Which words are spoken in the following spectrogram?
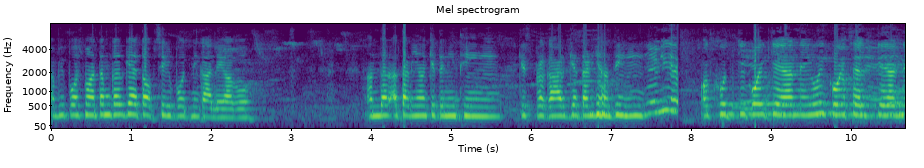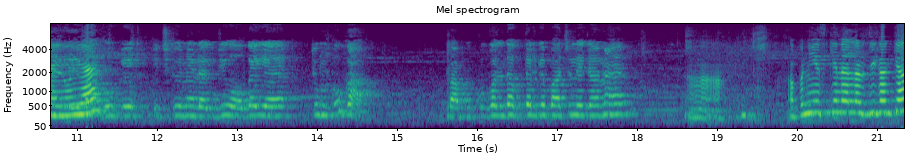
अभी पोस्टमार्टम करके ऑटोप्सी रिपोर्ट निकालेगा वो। अंदर अतड़ियाँ कितनी थी, किस प्रकार की अतड़ियाँ थी। और खुद की कोई केयर नहीं हुई, कोई सेल्फ केयर नहीं हुई है। स्किन एलर्जी हो गई है, तुमको का? बाबू को कल डॉक्टर के पास ले जाना है हाँ अपनी स्किन एलर्जी का क्या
